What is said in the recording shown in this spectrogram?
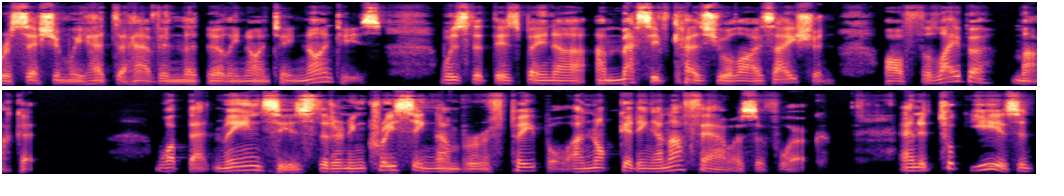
recession we had to have in the early 1990s, was that there's been a, a massive casualisation of the labour market. What that means is that an increasing number of people are not getting enough hours of work. And it took years, and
